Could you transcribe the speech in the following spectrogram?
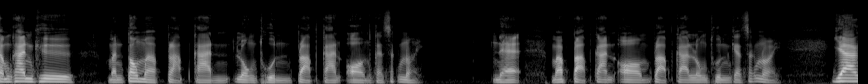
สำคัญคือมันต้องมาปรับการลงทุน ปรับการออมกันสักหน่อยนะฮะมาปรับการออม ปรับการลงทุนกันสักหน่อย อย่าง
